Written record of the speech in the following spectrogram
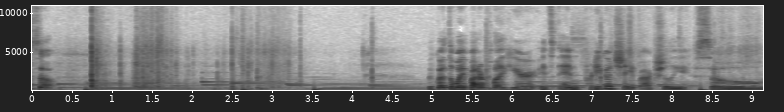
so We've got the white butterfly here. It's in pretty good shape actually. So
